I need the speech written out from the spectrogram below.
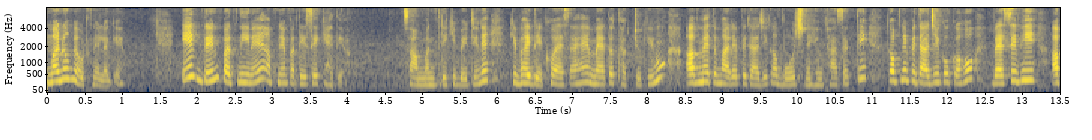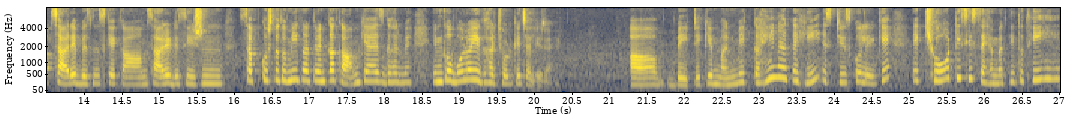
मनों में उठने लगे। एक दिन पत्नी ने अपने पति से कह दिया साम मंत्री की बेटी ने कि भाई देखो ऐसा है मैं तो थक चुकी हूँ अब मैं तुम्हारे पिताजी का बोझ नहीं उठा सकती। तो अपने पिताजी को कहो वैसे भी अब सारे बिज़नेस के काम सारे डिसीज़न सब कुछ तो तुम ही करते हो इनका काम क्या है इस घर में? इनको बोलो ये घर छोड़ के चले जाएँ। आ, बेटे के मन में कहीं ना कहीं इस चीज़ को लेके एक छोटी सी सहमति तो थी ही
